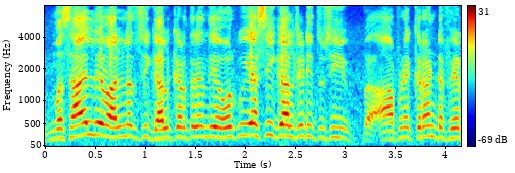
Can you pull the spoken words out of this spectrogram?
مسائل دے والے تسی گل کرتے رہندے اور کوئی ایسی گل جڑی تسی اپنے کرنٹ افیئر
